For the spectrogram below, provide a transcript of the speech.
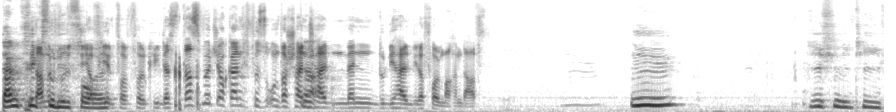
Dann kriegst damit du die würdest du die auf voll. jeden Fall voll kriegen. Das, das würde ich auch gar nicht für so unwahrscheinlich Ja. halten, wenn du die halt wieder voll machen darfst. Definitiv.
